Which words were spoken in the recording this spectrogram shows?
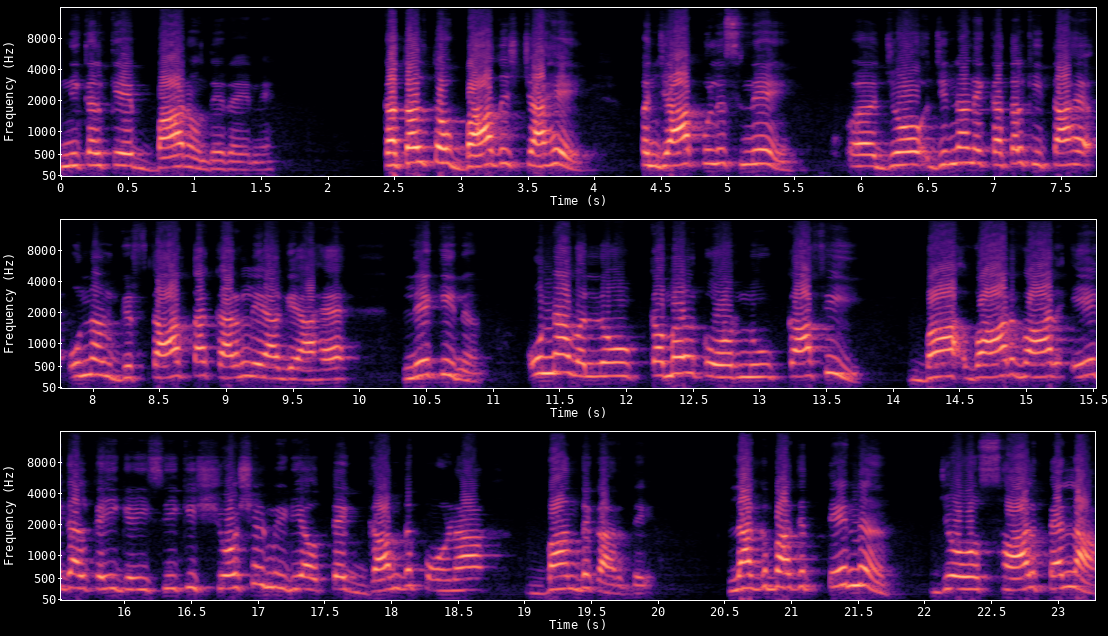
ਨਿਕਲ ਕੇ ਬਾਹਰ ਆਉਂਦੇ ਰਹੇ ਨੇ। ਕਤਲ ਤੋਂ ਬਾਅਦ ਚਾਹੇ ਪੰਜਾਬ ਪੁਲਿਸ ਨੇ ਜੋ ਜਿਨ੍ਹਾਂ ਨੇ ਕਤਲ ਕੀਤਾ ਹੈ, ਉਹਨਾਂ ਨੂੰ ਗ੍ਰਿਫਤਾਰ ਤਾਂ ਕਰ ਲਿਆ ਗਿਆ ਹੈ, ਲੇਕਿਨ ਉਹਨਾਂ ਵੱਲੋਂ ਕਮਲ ਕੌਰ ਨੂੰ ਕਾਫੀ ਵਾਰ-ਵਾਰ ਇਹ ਗੱਲ ਕਹੀ ਗਈ ਸੀ ਕਿ ਸੋਸ਼ਲ ਮੀਡੀਆ ਉੱਤੇ ਗੰਦ ਪਾਉਣਾ ਬੰਦ ਕਰ ਦੇ। ਲਗਭਗ 3 ਜੋ ਸਾਲ ਪਹਿਲਾਂ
